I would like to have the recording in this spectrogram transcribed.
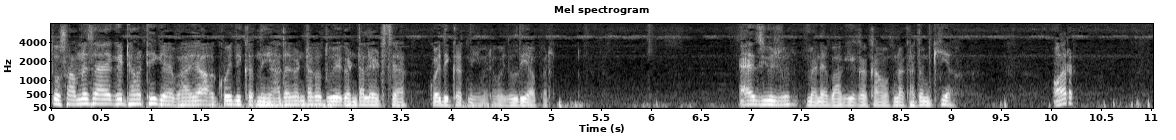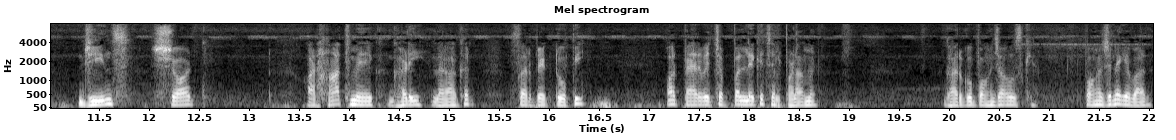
तो सामने से आया कि हाँ ठीक है भाई आ, कोई दिक्कत नहीं आधा घंटा का दो एक घंटा लेट से आ कोई दिक्कत नहीं मेरे को जल्दी आ पर। एज यूजल मैंने बाकी का काम अपना ख़त्म किया। और जीन्स शर्ट और हाथ में एक घड़ी लगाकर सर पे एक टोपी और पैर में चप्पल लेके चल पड़ा मैं। घर को पहुँचा उसके। पहुँचने के बाद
